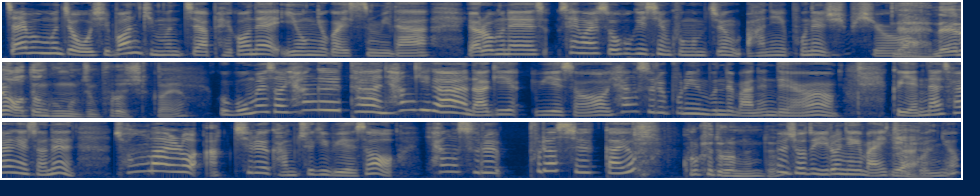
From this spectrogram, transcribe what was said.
짧은 문자 50원, 긴 문자 100원의 이용료가 있습니다. 여러분의 생활 속 호기심 궁금증 많이 보내주십시오. 네, 내일은 어떤 궁금증 풀어주실 거예요? 그 몸에서 향긋한 향기가 나기 위해서 향수를 뿌리는 분들 많은데요. 그 옛날 서양에서는 정말로 악취를 감추기 위해서 향수를 뿌렸을까요? 그렇게 들었는데. 그래서 저도 이런 얘기 많이 예. 들었거든요.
